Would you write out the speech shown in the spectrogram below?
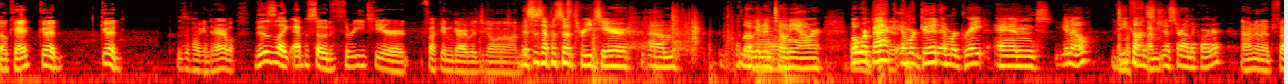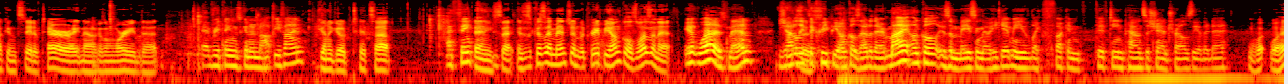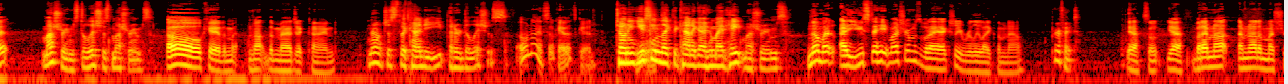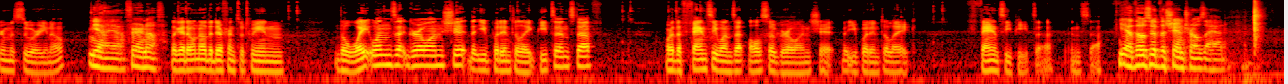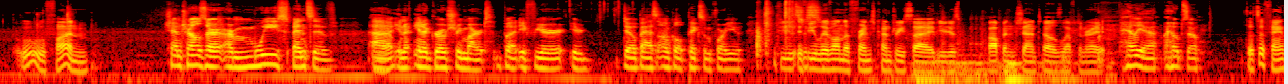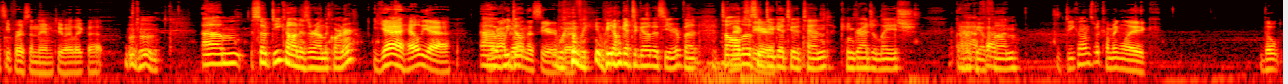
Okay, good, good. This is fucking terrible. This is like episode three tier fucking garbage going on. This is episode three tier, um, Logan and? Tony hour, but Holy we're back shit. and we're good and we're great and you know, decon's just around the corner. I'm in a fucking state of terror right now because I'm worried that Everything's gonna not be fine. gonna go tits up I think any sec. Is it because I mentioned the creepy uncles, wasn't it? it was man. You gotta leave the creepy uncles out of there. My uncle is amazing though. He gave me like fucking fifteen pounds of chanterelles the other day. What? What? Mushrooms, delicious mushrooms. Oh, okay. The ma- not the magic kind. No, just the kind you eat that are delicious. Oh, nice. Okay, that's good. Tony, you seem like the kind of guy who might hate mushrooms. No, my, I used to hate mushrooms, but I actually really like them now. Perfect. Yeah, so yeah, but I'm not I'm not a mushroom masseur, you know? Yeah, yeah, fair enough. Like I don't know the difference between the white ones that grow on shit that you put into like pizza and stuff or the fancy ones that also grow on shit that you put into like fancy pizza and stuff. Yeah, those are the chanterelles I had. Ooh, fun. Chanterelles are are muy expensive uh, Yeah. in a in a grocery mart, but if you're you're dope ass uncle picks them for you. If you if you live on the French countryside, you're just popping Chantels left and right. Hell yeah, I hope so. That's a fancy person name too. I like that. Mm-hmm. Um, so Decon is around the corner. Yeah, hell yeah. Uh, We're not we going don't. this year, but we, we don't get to go this year, but to all Next those year. who do get to attend, congratulations. I Yeah, hope you have fuck. fun. Decon's becoming like the oh,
